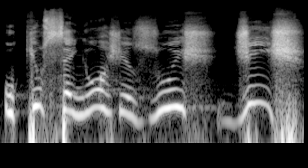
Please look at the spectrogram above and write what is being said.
o que o Senhor Jesus diz.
